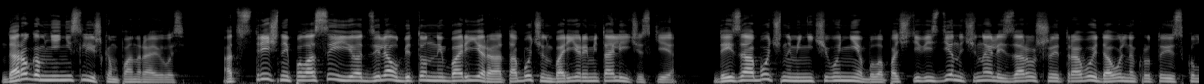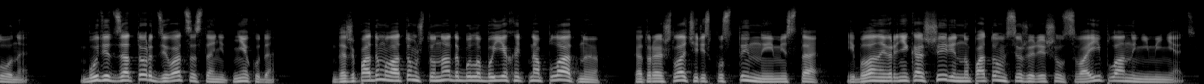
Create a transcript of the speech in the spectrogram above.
Дорога мне не слишком понравилась. От встречной полосы ее отделял бетонный барьер, а от обочин барьеры металлические. Да и за обочинами ничего не было, почти везде начинались заросшие травой довольно крутые склоны. Будет затор, деваться станет некуда. Даже подумал о том, что надо было бы ехать на платную, которая шла через пустынные места и была наверняка шире, но потом все же решил свои планы не менять.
